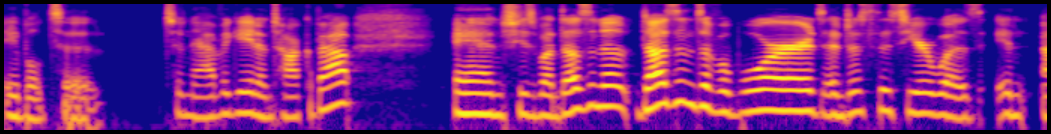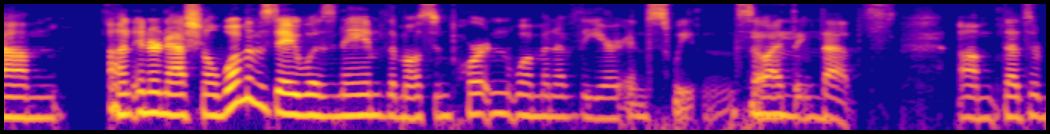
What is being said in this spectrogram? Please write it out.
able to, to navigate and talk about. And she's won dozens of, dozens of awards. And just this year was in, um, on International Women's Day was named the most important woman of the year in Sweden. So I think that's, um, that's a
